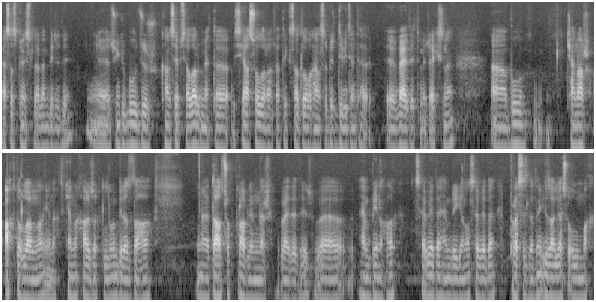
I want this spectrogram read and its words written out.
əsas prinsiplərdən biridir. Çünki bu cür konsepsiyalar ümumiyyətlə siyasi olaraq və ya iqtisadi olaraq hansı bir dividend vəd etmir. Əksinə bu kənar aktorlarla, yəni kənar xarici aktorlarla biraz daha daha çox problemlər vəd edir və həm beynəlxalq səviyyədə, həm regional səviyyədə proseslərdən izolyasiya olunmaq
